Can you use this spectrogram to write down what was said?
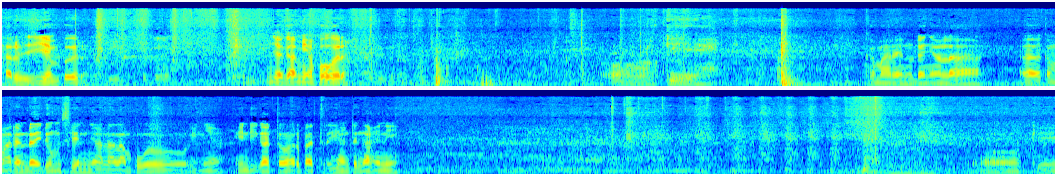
Harus jumper jaga minyak power. Oke. Kemarin udah nyala uh, kemarin udah hidup mesin nyala lampu ini ya indikator baterai yang tengah ini oke.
